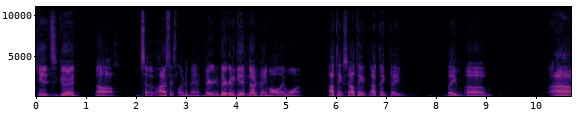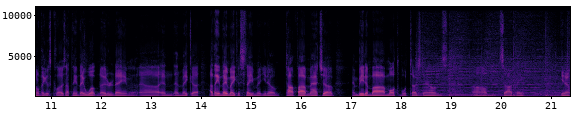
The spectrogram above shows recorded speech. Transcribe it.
Kid's good. Uh, so Ohio State's loaded, man. They're they're going to give Notre Dame all they want. I think so. I think I think they they um I I don't think it's close. I think they whoop Notre Dame uh, and and make a. I think they make a statement. You know, top five matchup and beat them by multiple touchdowns. Um, so I think, you know,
